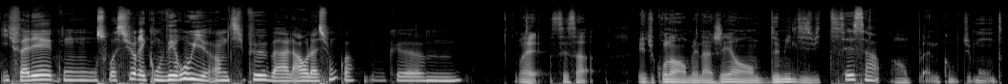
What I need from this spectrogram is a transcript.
il fallait qu'on soit sûr et qu'on verrouille un petit peu bah, la relation, quoi. Donc, euh, Ouais, c'est ça. Et du coup, on a emménagé en 2018. C'est ça. En pleine Coupe du Monde.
